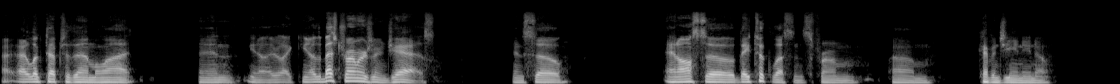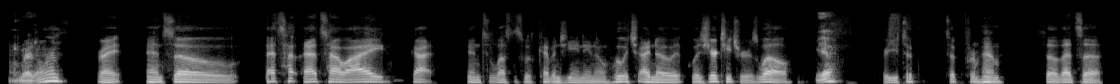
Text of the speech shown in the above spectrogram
I, I looked up to them a lot, and you know, they're like, you know, the best drummers are in jazz and so, and also they took lessons from um, Kevin Giannino. Right on. Right, and so that's how that's how I into lessons with Kevin Giannino, which I know it was your teacher as well. Yeah, or you took took from him. So that's a,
